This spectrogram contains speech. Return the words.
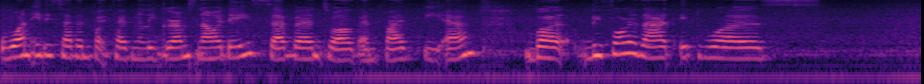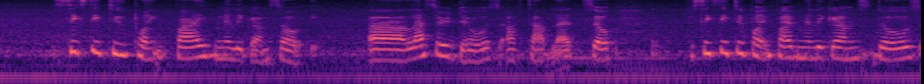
187.5 milligrams nowadays 7 12 and 5 p.m but before that it was 62.5 milligrams so a uh, lesser dose of tablet so 62.5 milligrams dose,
